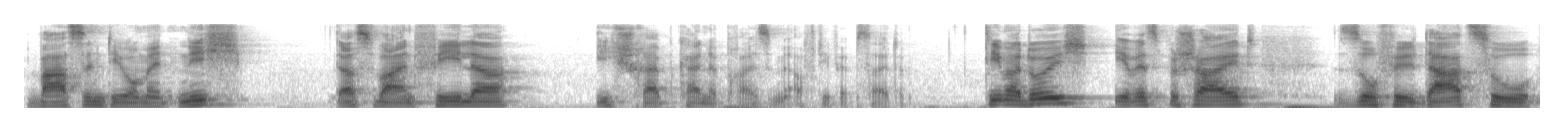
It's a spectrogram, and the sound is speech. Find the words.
War es in dem Moment nicht. Das war ein Fehler. Ich schreibe keine Preise mehr auf die Webseite. Thema durch, ihr wisst Bescheid. So viel dazu.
